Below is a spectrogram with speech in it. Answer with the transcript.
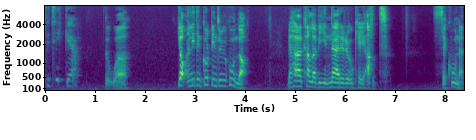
Det tycker jag. Då... eh, Ja, en liten kort introduktion då. Det här kallar vi När är det okej att? Sektionen.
